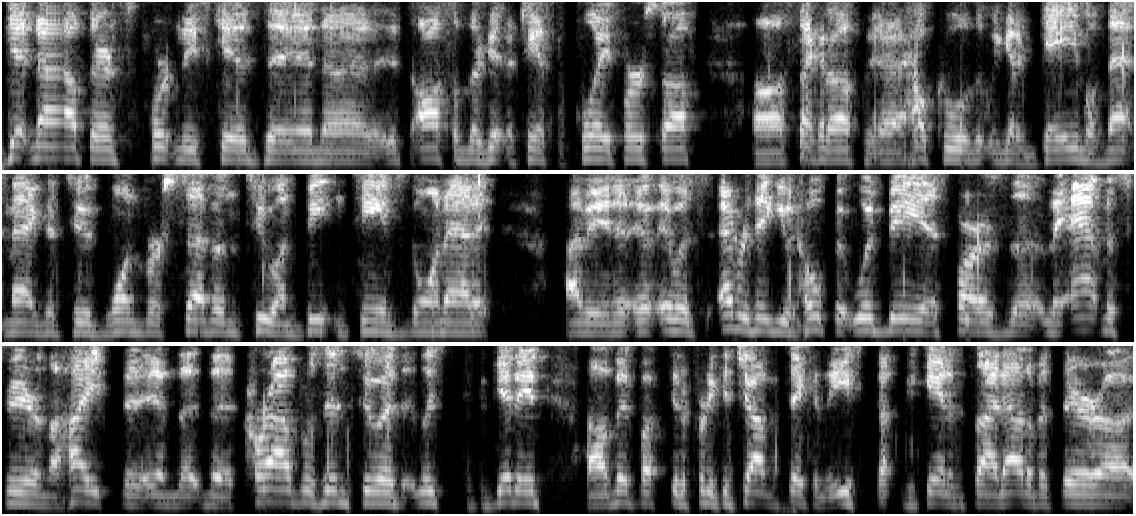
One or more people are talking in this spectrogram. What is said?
getting out there and supporting these kids, and uh, it's awesome they're getting a chance to play. First off, uh, second off, uh, how cool is it we get a game of that magnitude, one versus seven, two unbeaten teams going at it. I mean, it, it, was everything you'd hope it would be as far as the, the atmosphere and the hype and the, the crowd was into it, at least at the beginning. Uh, Buck did a pretty good job of taking the East Buchanan side out of it there uh,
